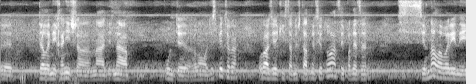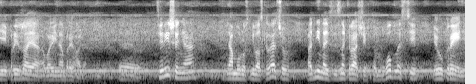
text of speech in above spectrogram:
е, телемеханічно на, на пункті головного диспетчера. У разі якихось там нештатних ситуацій подається сигнал аварійний і приїжджає аварійна бригада. Е, Ці рішення, я можу сміло сказати, що одні з найкращих там, в області і в Україні,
